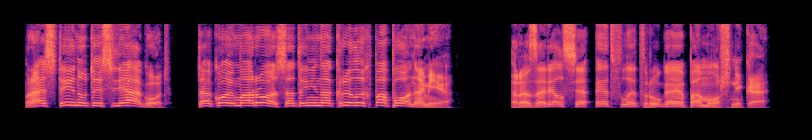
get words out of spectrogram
«Простынут и слягут! Такой мороз, а ты не накрыл их попонами!» Разорялся Эдфлет, ругая помощника.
